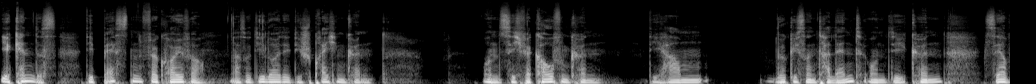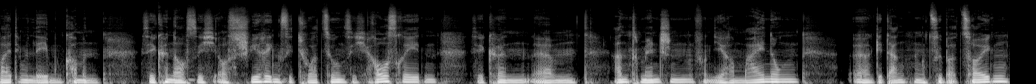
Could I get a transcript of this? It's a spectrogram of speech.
Ihr kennt es, die besten Verkäufer, also die Leute, die sprechen können und sich verkaufen können, die haben wirklich so ein Talent und die können sehr weit im Leben kommen. Sie können auch sich aus schwierigen Situationen sich rausreden. Sie können ähm, andere Menschen von ihrer Meinung, äh, Gedanken zu überzeugen.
